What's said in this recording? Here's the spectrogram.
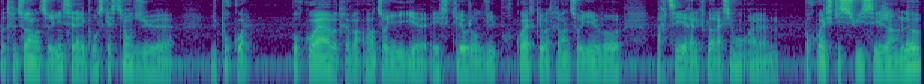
votre futur aventurier. C'est la grosse question du, du pourquoi pourquoi votre aventurier est ce qu'il est aujourd'hui, pourquoi est-ce que votre aventurier va partir à l'exploration, euh, pourquoi est-ce qu'il suit ces gens-là,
